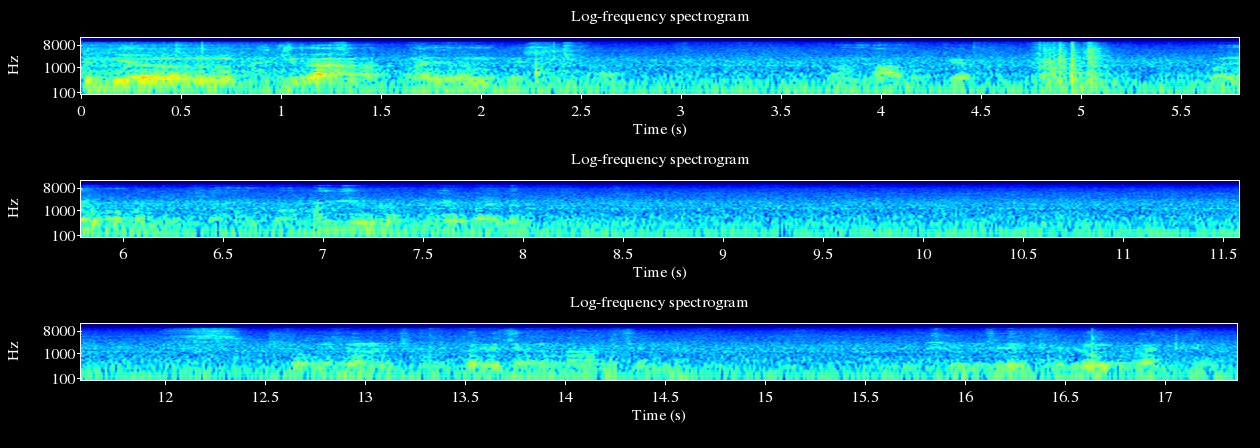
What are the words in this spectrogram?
드디어 바지가 완성됐습니다. 한번 봐볼게요. 오늘 보면 이렇게 한번 확인을 한번 해봐야 되는데. 주름선은 잘 떨어졌나 안 졌나 주름선이 별로인 것 같아요.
